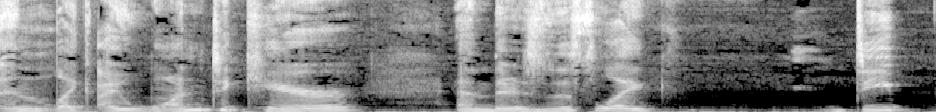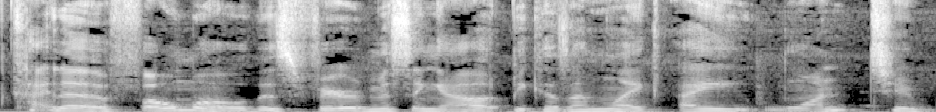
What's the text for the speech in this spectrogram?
and like I want to care and there's this like deep kind of FOMO, this fear of missing out because I'm like, I want to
